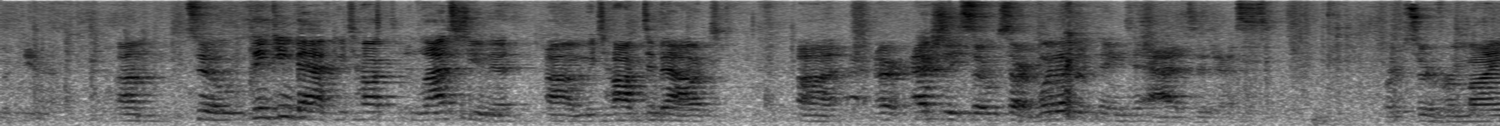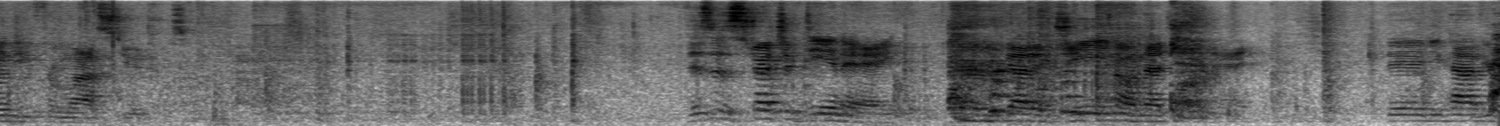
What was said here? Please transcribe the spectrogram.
would do that. Um, so thinking back, we talked, last unit, um, we talked about, uh, or actually, so sorry, one other thing to add to this, or sort of remind you from last unit. This is a stretch of DNA. You've got a gene on that DNA. Then you have your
